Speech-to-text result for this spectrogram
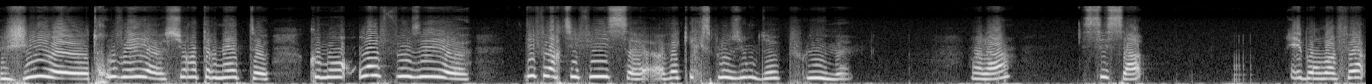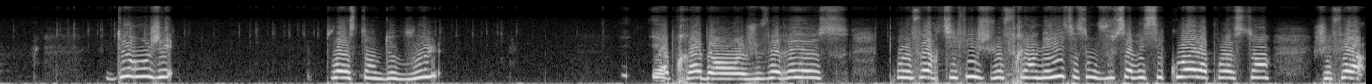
J'ai euh, trouvé euh, sur internet comment on faisait des feux d'artifice avec explosion de plumes. Voilà, c'est ça. Et bon, on va faire deux rangées pour l'instant de boules. Et après, ben, je verrai pour le feu d'artifice, je le ferai en hélice. De toute façon, vous savez c'est quoi là pour l'instant. Je vais faire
